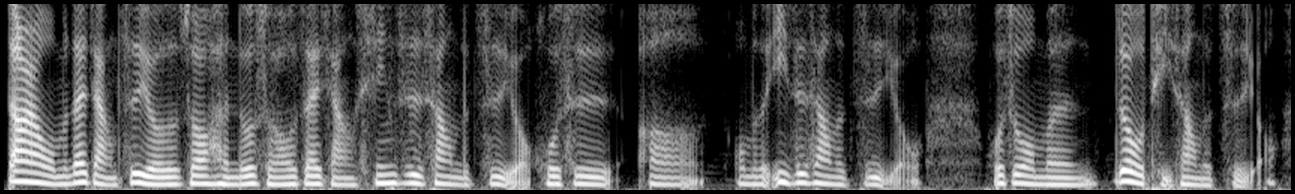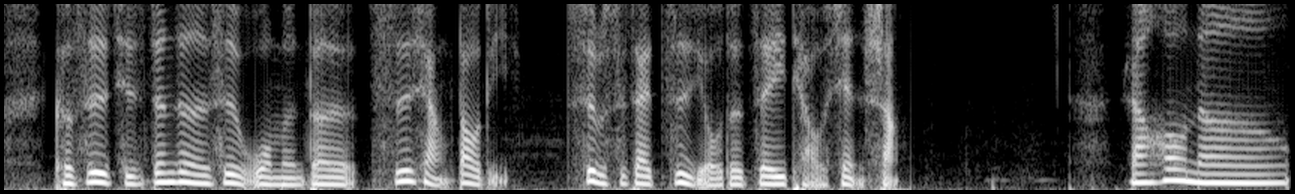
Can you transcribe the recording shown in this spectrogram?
当然，我们在讲自由的时候，很多时候在讲心智上的自由，或是呃。我们的意志上的自由，或是我们肉体上的自由，可是其实真正的是我们的思想到底是不是在自由的这一条线上？然后呢，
